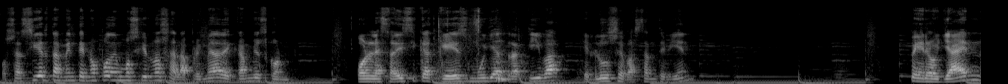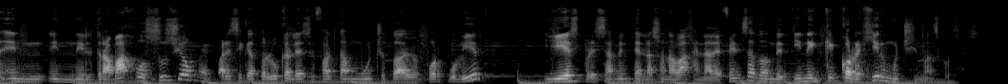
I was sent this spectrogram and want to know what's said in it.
o sea, ciertamente no podemos irnos a la primera de cambios con, con la estadística que es muy atractiva, que luce bastante bien, pero ya en, en, el trabajo sucio me parece que a Toluca le hace falta mucho todavía por pulir. Y es precisamente en la zona baja, en la defensa, donde tienen que corregir muchísimas cosas.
